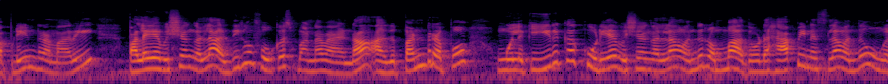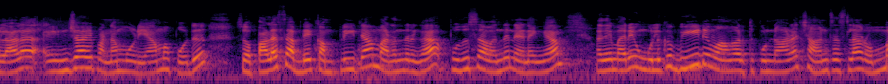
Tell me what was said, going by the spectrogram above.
அப்படின்ற மாதிரி பழைய விஷயங்களில் அதிகம் ஃபோக்கஸ் பண்ண வேண்டாம். அது பண்ணுறப்போ உங்களுக்கு இருக்கக்கூடிய விஷயங்கள்லாம் வந்து ரொம்ப அதோட ஹாப்பினஸ்லாம் வந்து உங்களால் என்ஜாய் பண்ண முடியாமல் போகுது. ஸோ பழசை அப்படியே கம்ப்ளீட்டாக மறந்துடுங்க புதுசாக வந்து நினைங்க. அதே மாதிரி உங்களுக்கு வீடு வாங்குறதுக்கு உண்டான சான்சஸ்லாம் ரொம்ப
